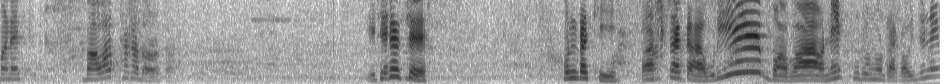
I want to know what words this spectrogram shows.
মানে বাবার থাকা দরকার। ঠিক আছে। কোনটা কি? পাঁচ টাকা। বাবা অনেক পুরনো টাকা ওই জন্যই।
